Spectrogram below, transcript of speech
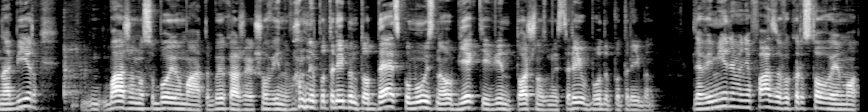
Набір бажано собою мати. Бо я кажу, якщо він вам не потрібен, то десь комусь на об'єкті він точно з майстрів буде потрібен потрібен. Для вимірювання фази використовуємо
